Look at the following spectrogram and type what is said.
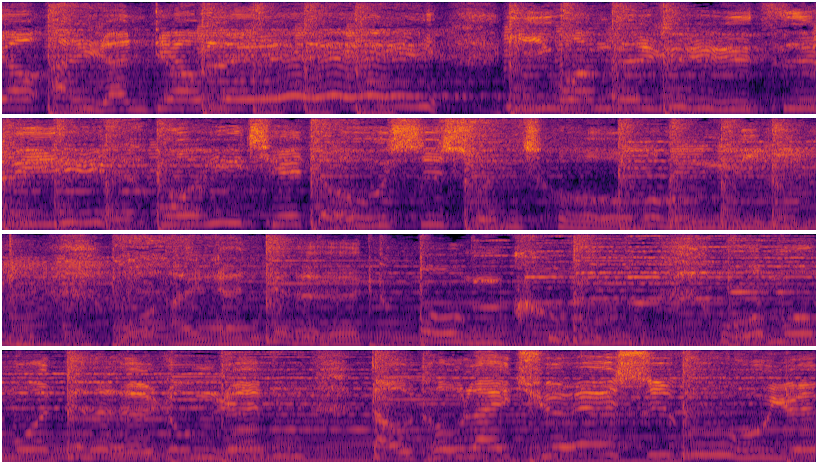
要黯然掉泪？以往的日子里，我一切都是顺从你，我安然的痛苦。我默默的容忍，到头来却是无缘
